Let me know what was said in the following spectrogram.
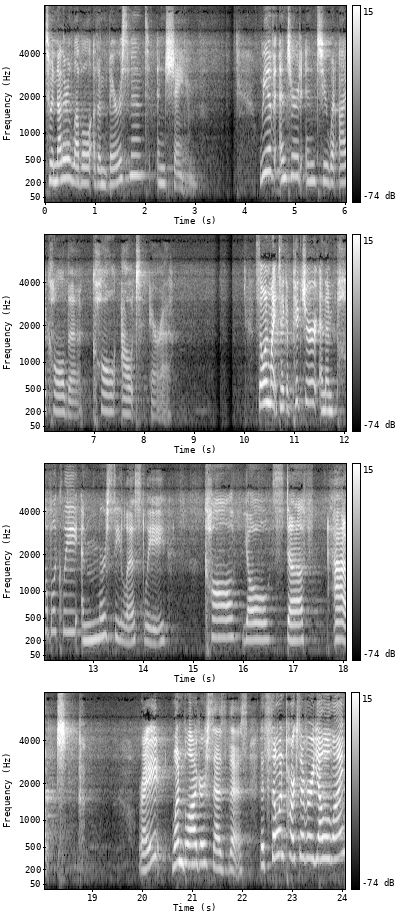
to another level of embarrassment and shame. We have entered into what I call the call out era. Someone might take a picture and then publicly and mercilessly call yo stuff out. Right? One blogger says this that someone parks over a yellow line,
